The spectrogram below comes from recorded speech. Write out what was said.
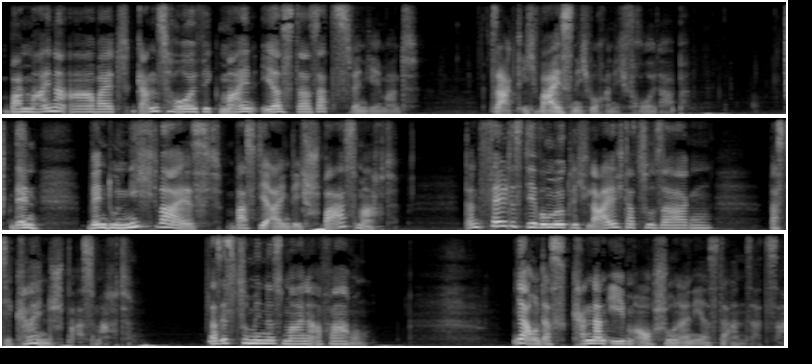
bei meiner Arbeit ganz häufig mein erster Satz, wenn jemand sagt, ich weiß nicht, woran ich Freude habe. Denn wenn du nicht weißt, was dir eigentlich Spaß macht, dann fällt es dir womöglich leichter zu sagen, was dir keinen Spaß macht. Das ist zumindest meine Erfahrung. Ja, und das kann dann eben auch schon ein erster Ansatz sein.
